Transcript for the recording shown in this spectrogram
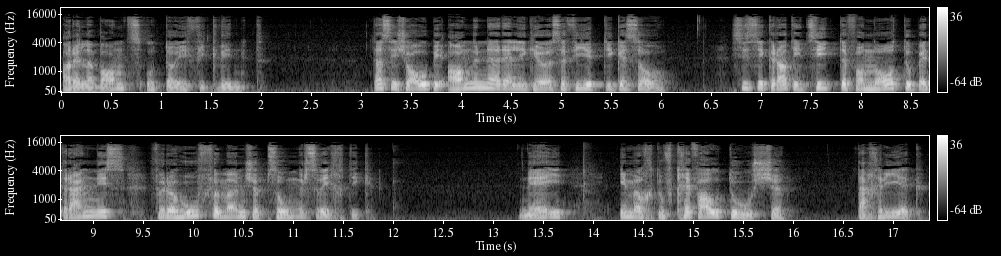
an Relevanz und Teufel gewinnt. Das ist auch bei anderen religiösen Viertungen so. Sie sind gerade in Zeiten von Not und Bedrängnis für einen Haufen Menschen besonders wichtig. Nein, ich möchte auf keinen Fall tauschen. Der Krieg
